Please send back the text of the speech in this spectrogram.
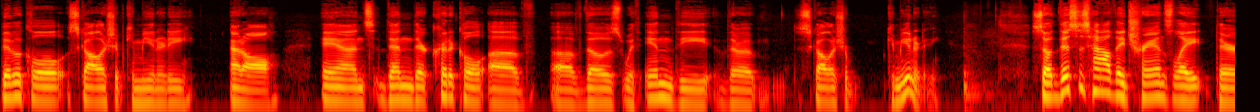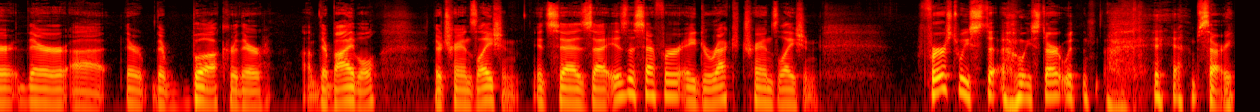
biblical scholarship community at all, and then they're critical of of those within the the scholarship community. So this is how they translate their their uh, their their book or their um, their Bible, their translation. It says, uh, "Is the Cepher a direct translation?" First, we st- we start with. I'm sorry.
